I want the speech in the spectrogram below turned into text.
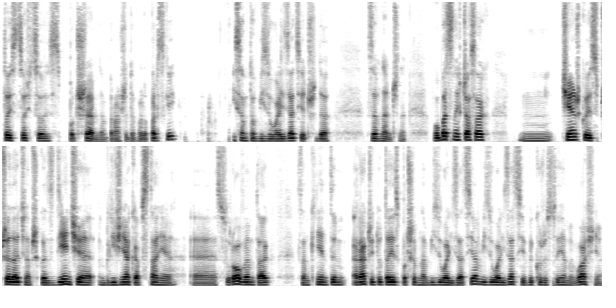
to jest coś, co jest potrzebne w branży deweloperskiej i są to wizualizacje 3D zewnętrzne. W obecnych czasach mm, ciężko jest sprzedać na przykład zdjęcie bliźniaka w stanie e, surowym, tak, zamkniętym. Raczej tutaj jest potrzebna wizualizacja. Wizualizację wykorzystujemy właśnie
